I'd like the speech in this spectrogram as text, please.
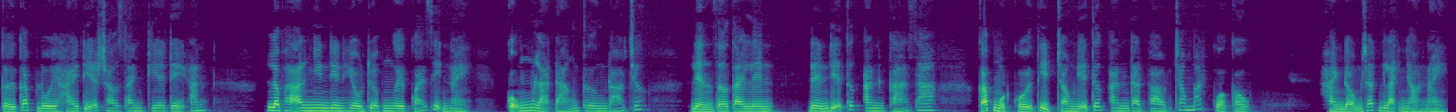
tới gấp lui hai đĩa rau xanh kia để ăn. Lập Hạ nhìn điền hiểu được người quái dị này cũng là đáng thương đó chứ liền giơ tay lên, đến đĩa thức ăn khá xa, gắp một khối thịt trong đĩa thức ăn đặt vào trong mắt của cậu. Hành động rất lạnh nhỏ này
